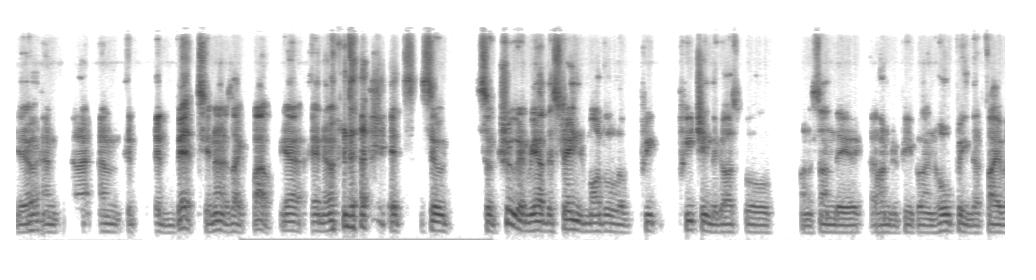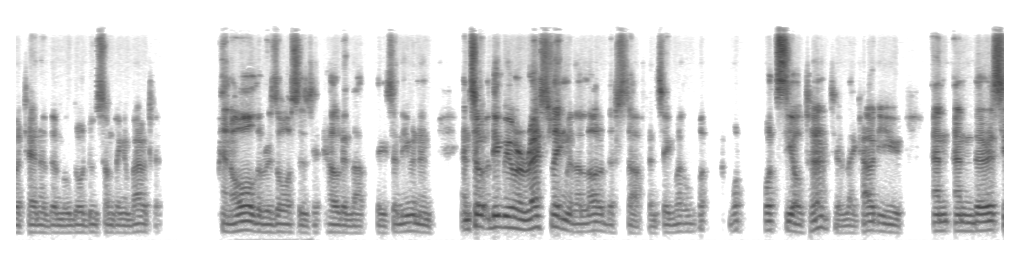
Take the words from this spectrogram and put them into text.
you know, and, and it, it bit, you know, it's like, wow, yeah, you know, it's so, so true. And we have the strange model of pre- preaching the gospel on a Sunday, a 100 people, and hoping that five or 10 of them will go do something about it. And all the resources held in that place. And even in, and so we were wrestling with a lot of this stuff and saying, well, what, what, what's the alternative? Like, how do you, and, and there is,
